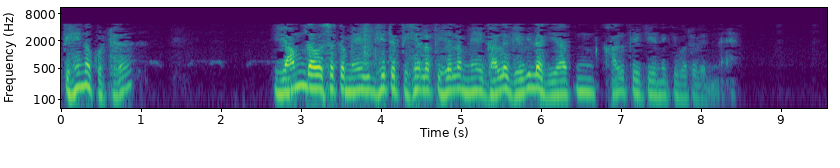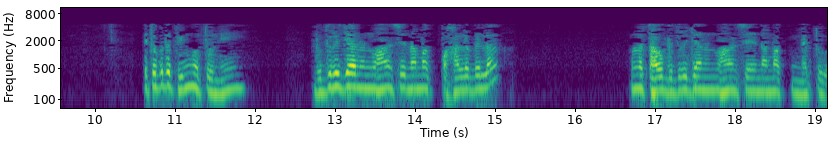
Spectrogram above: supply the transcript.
පිහිනකොට යම් දවසක මේ විදිහට පිහලා පිහලා මේ ගල ගෙවිලා ගියත් කල්පේ කියන එක ඉවර වෙන්නේ නැහැ. එතකොට පින්වතුනි බුදුරජාණන් වහන්සේ නමක් පහළ වෙලා මොන තව බුදුරජාණන් වහන්සේ නමක් නැතුව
